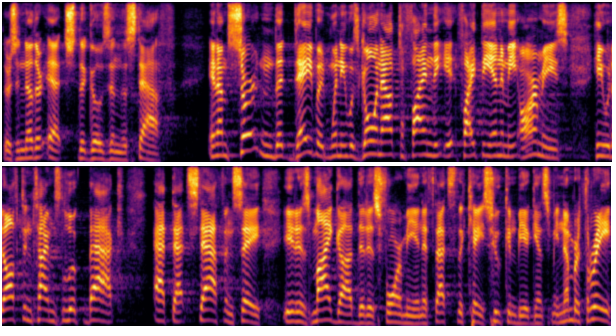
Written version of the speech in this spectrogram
there's another etch that goes in the staff. And I'm certain that David, when he was going out to find the, fight the enemy armies, he would oftentimes look back at that staff and say, It is my God that is for me. And if that's the case, who can be against me? Number three,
